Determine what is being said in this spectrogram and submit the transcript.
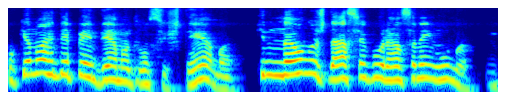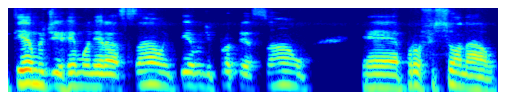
Porque nós dependemos de um sistema que não nos dá segurança nenhuma em termos de remuneração, em termos de proteção é, profissional.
